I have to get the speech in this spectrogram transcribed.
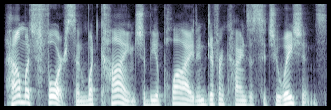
How much force and what kind should be applied in different kinds of situations?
